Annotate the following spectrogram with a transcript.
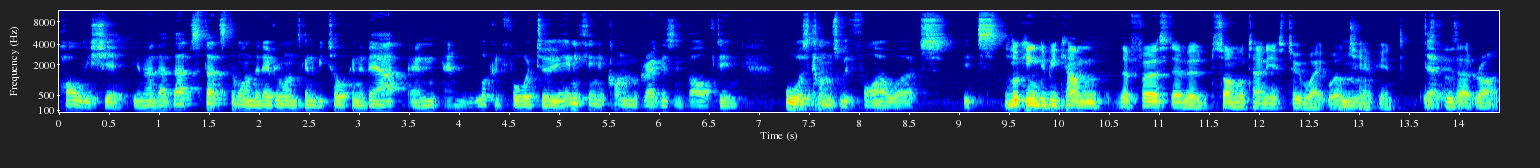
holy shit! You know that that's that's the one that everyone's going to be talking about and and looking forward to. Anything that Conor McGregor's involved in always comes with fireworks. It's Looking to become the first ever simultaneous two weight world Mm. champion. Is, is that right?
